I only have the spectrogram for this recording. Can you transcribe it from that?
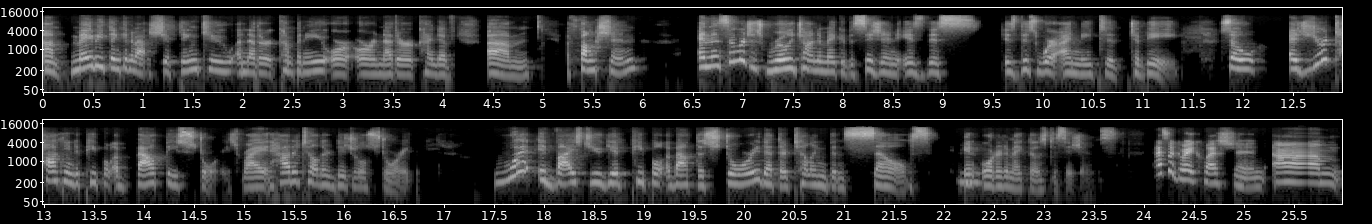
Um, maybe thinking about shifting to another company or or another kind of um, function, and then some are just really trying to make a decision: is this is this where I need to, to be? So as you're talking to people about these stories, right? How to tell their digital story. What advice do you give people about the story that they're telling themselves mm-hmm. in order to make those decisions? That's a great question. Um,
